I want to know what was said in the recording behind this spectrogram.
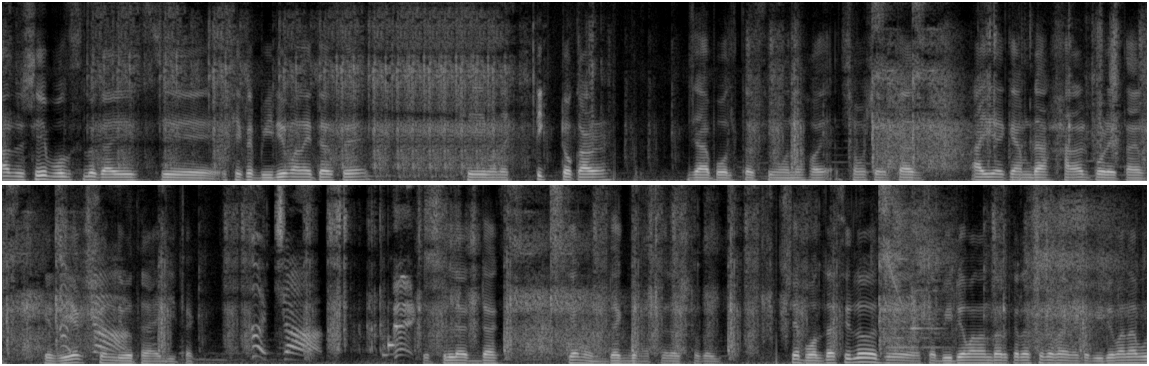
আর সে বলছিল গাইস যে সে একটা ভিডিও বানাইতেছে। সে মানে টিকটকার যা বলতেছি মনে হয়। সমস্যা তার আইডিয়াকে আমরা হারার পরে তার রিয়াকশন দিব তার আইডিটাকে. সে প্লেয়ারটা কেমন দেখবেন আপনারা সবাই। সে বলতেছিল যে একটা ভিডিও বানানোর দরকার আছে তো ভাই আমি একটা ভিডিও বানাবো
